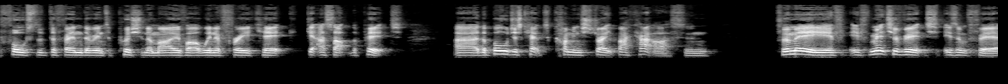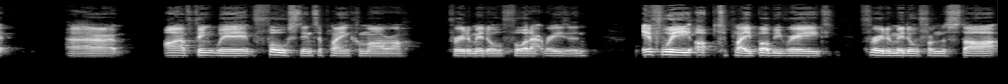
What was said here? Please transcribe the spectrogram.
force the defender into pushing them over, win a free kick, get us up the pitch. Uh, the ball just kept coming straight back at us. And for me, if if Mitrovic isn't fit, uh, I think we're forced into playing Kamara through the middle for that reason. If we opt to play Bobby Reid through the middle from the start,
